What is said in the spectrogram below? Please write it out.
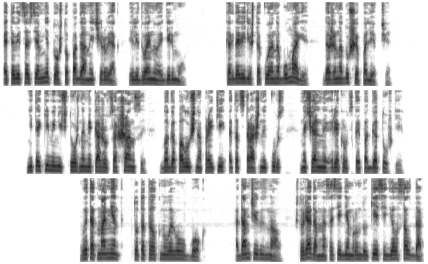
Это ведь совсем не то, что поганый червяк или двойное дерьмо. Когда видишь такое на бумаге, даже на душе полегче. Не такими ничтожными кажутся шансы благополучно пройти этот страшный курс начальной рекрутской подготовки. В этот момент кто-то толкнул его в бок. Адамчик знал, что рядом на соседнем рундуке сидел солдат,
